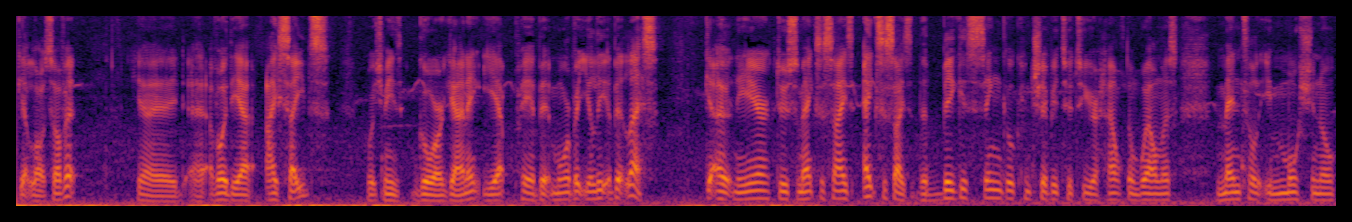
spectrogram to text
get lots of it. Yeah, uh, avoid the uh, which means go organic. Yep, pay a bit more, but you'll eat a bit less get out in the air, do some exercise. Exercise, the biggest single contributor to your health and wellness, mental, emotional,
